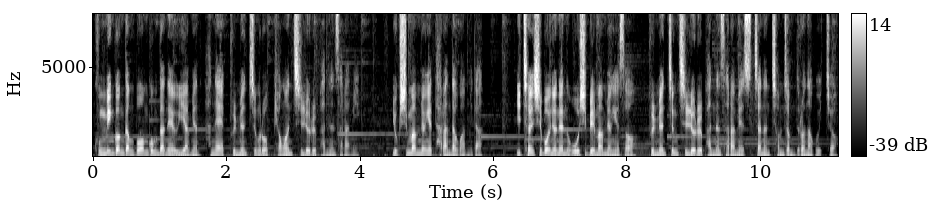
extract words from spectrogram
국민건강보험공단에 의하면 한 해 불면증으로 병원 진료를 받는 사람이 60만 명에 달한다고 합니다. 2015년엔 51만 명에서 불면증 진료를 받는 사람의 숫자는 점점 늘어나고 있죠.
